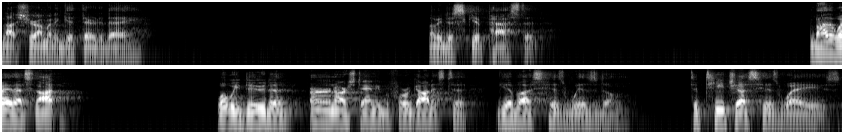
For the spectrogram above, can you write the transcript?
Not sure I'm going to get there today. Let me just skip past it. And by the way, that's not what we do to earn our standing before God, it's to give us His wisdom, to teach us His ways,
